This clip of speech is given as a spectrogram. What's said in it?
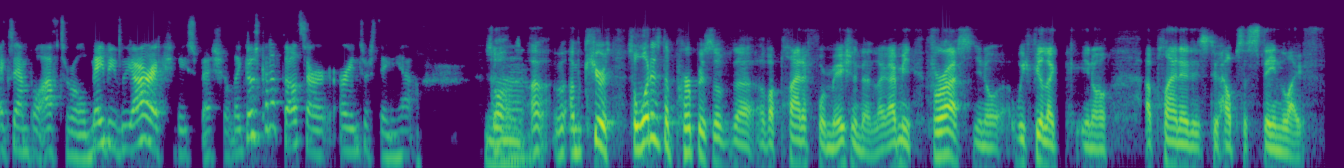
example after all. Maybe we are actually special. Like those kind of thoughts are, are interesting. Yeah. So I'm, I'm curious. So what is the purpose of the of a planet formation then? Like I mean, for us, you know, we feel like you know a planet is to help sustain life,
